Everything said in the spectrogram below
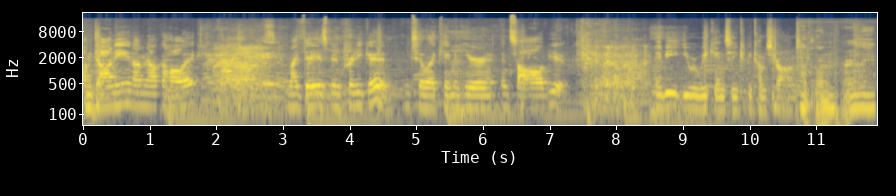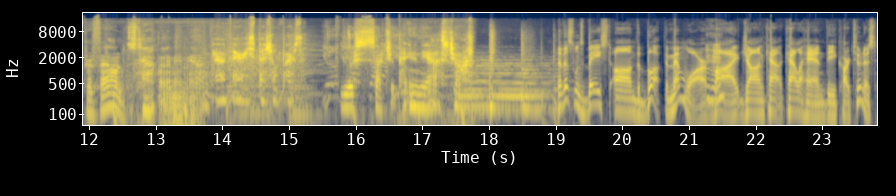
I'm Donnie and I'm an alcoholic. My day has been pretty good until I came in here and saw all of you. Maybe you were weakened so you could become strong. Something really profound just happened to me, man. You're a very special person. You're such a pain in the ass, John. Now, this one's based on the book, the memoir Mm-hmm. by John Ca- Callahan, the cartoonist,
